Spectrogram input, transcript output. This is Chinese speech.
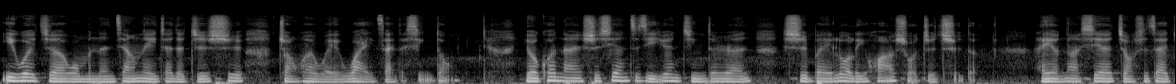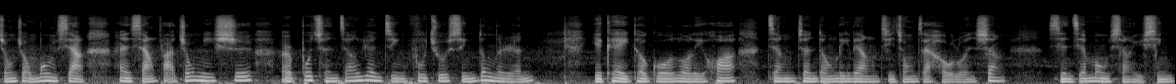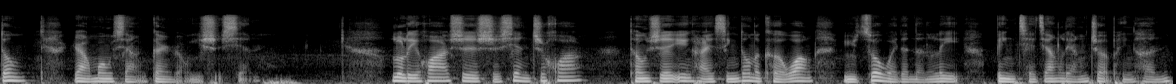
意味着我们能将内在的知识转化为外在的行动。有困难实现自己愿景的人是被洛梨花所支持的，还有那些总是在种种梦想和想法中迷失而不曾将愿景付诸行动的人，也可以透过洛丽花将振动力量集中在喉轮上。衔接梦想与行动，让梦想更容易实现。洛丽花是实现之花，同时蕴含行动的渴望与作为的能力，并且将两者平衡。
